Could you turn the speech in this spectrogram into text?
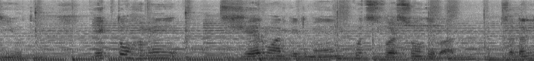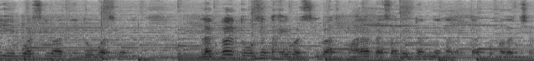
की होती। एक तो हमें शेयर मार्केट में कुछ वर्षों के बाद सडनली एक वर्ष की बात नहीं, दो वर्ष बाद लगभग दो से ढाई वर्ष के बाद हमारा पैसा रिटर्न देना लगता है, बहुत अच्छा।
